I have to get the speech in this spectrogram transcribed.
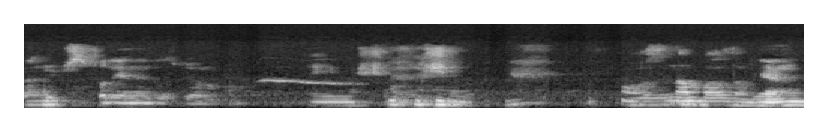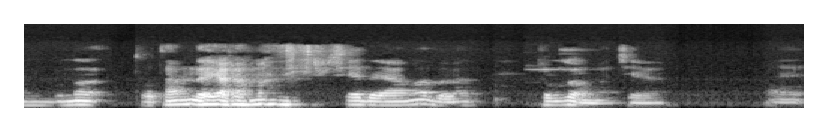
Ben 3-0 yeneriz diyorum. Ağzından bal damlıyor. Yani buna totem de yaramaz, hiçbir şey de yaramaz da ben çok zor maç ya. Yani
